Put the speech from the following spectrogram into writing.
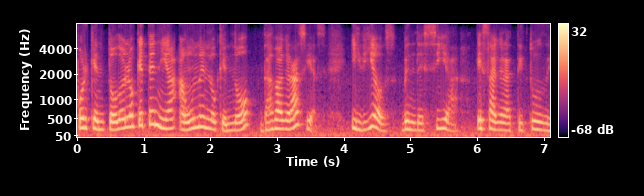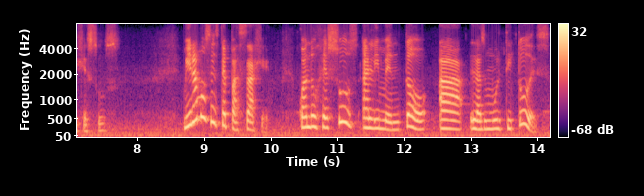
porque en todo lo que tenía, aun en lo que no, daba gracias. Y Dios bendecía esa gratitud de Jesús. Miramos este pasaje, cuando Jesús alimentó a las multitudes.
